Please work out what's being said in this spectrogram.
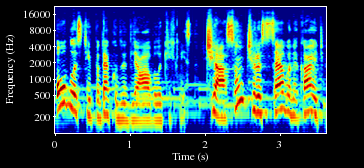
області і подекуди для великих міст. Часом через це виникають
